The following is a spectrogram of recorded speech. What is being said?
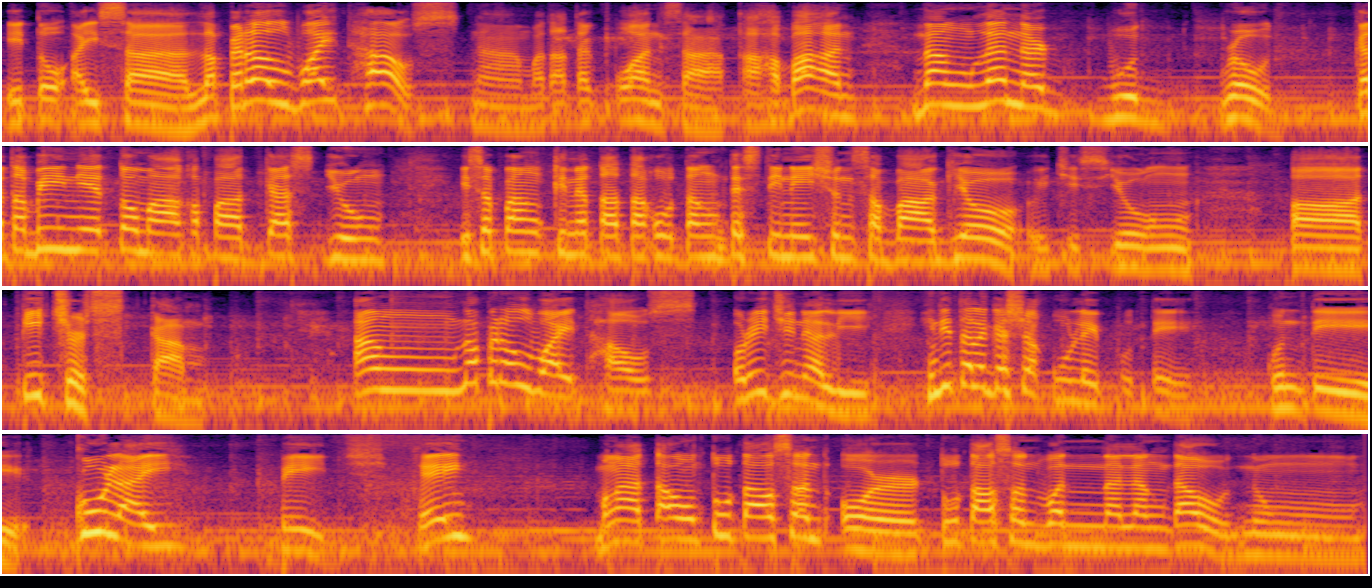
Ito ay sa Laperal White House na matatagpuan sa kahabaan ng Leonard Wood Road. Katabi niya ito mga kapodcast yung isa pang kinatatakutang destination sa Baguio which is yung uh, teacher's camp. Ang Laperal White House originally hindi talaga siya kulay puti kundi kulay beige. Okay? Mga taong 2000 or 2001 na lang daw nung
